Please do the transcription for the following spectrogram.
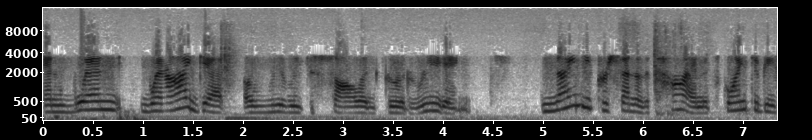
And when when I get a really solid, good reading, 90% of the time, it's going to be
